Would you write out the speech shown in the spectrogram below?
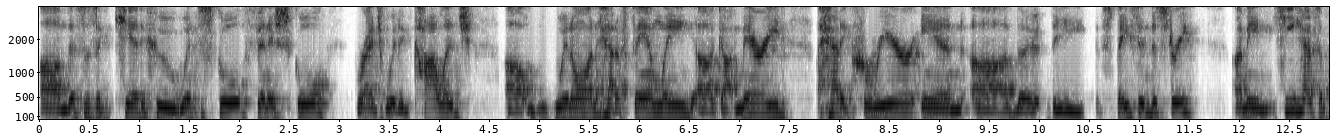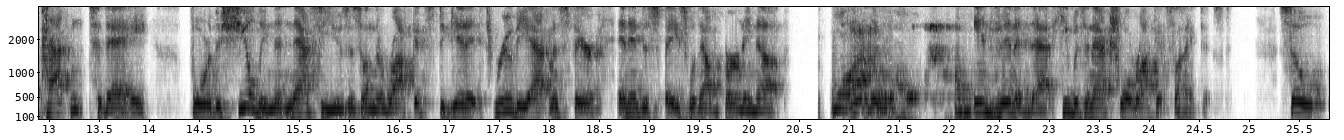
Um, this is a kid who went to school, finished school, graduated college, uh, went on, had a family, uh, got married, had a career in uh, the the space industry. I mean, he has a patent today for the shielding that NASA uses on their rockets to get it through the atmosphere and into space without burning up. Wow. Invented that. He was an actual rocket scientist. So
